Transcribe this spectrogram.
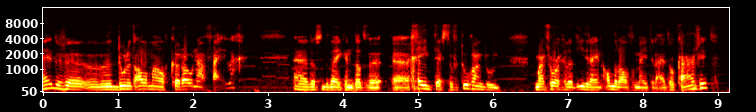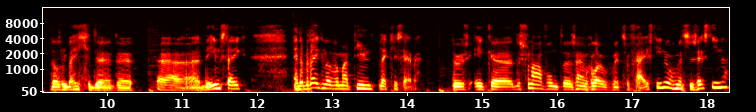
hè, dus we doen het allemaal corona veilig. dus dat betekent dat we geen testen voor toegang doen. Maar zorgen dat iedereen anderhalve meter uit elkaar zit. Dat is een beetje de, de, de insteek. En dat betekent dat we maar tien plekjes hebben. Dus, ik, dus vanavond zijn we geloof ik met z'n vijftien of met z'n zestienen.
